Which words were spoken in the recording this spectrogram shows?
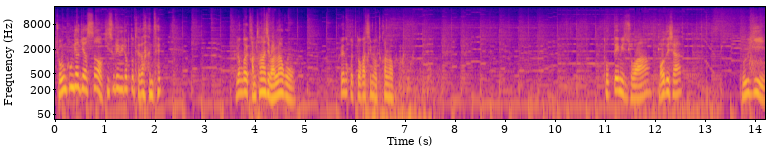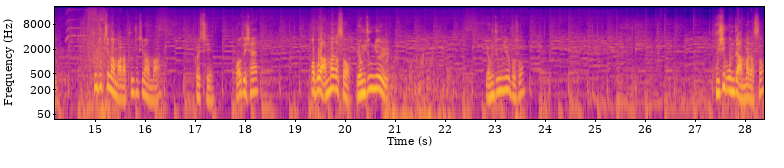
좋은 공격이었어. 기술의 위력도 대단한데? 그런 거에 감탄하지 말라고. 그래놓고 너가 치면 어떡하려고. 독 데미지 좋아. 머드샷. 물기. 풀 죽지만 마라 풀 죽지만 마. 그렇지. 머드샷 아 뭐야 안 맞았어 명중률 명중률 보소 95인데 안 맞았어?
